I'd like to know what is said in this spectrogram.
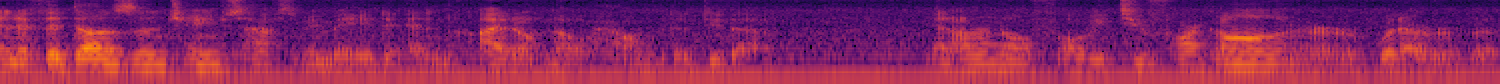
And if it does, then changes have to be made, and I don't know how I'm gonna do that. And I don't know if I'll be too far gone or whatever, but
